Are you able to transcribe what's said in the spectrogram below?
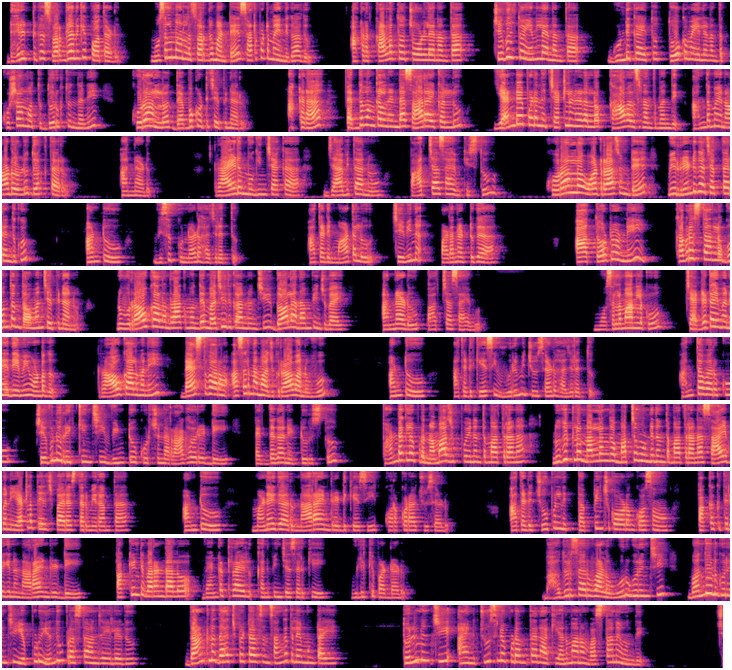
డైరెక్ట్గా స్వర్గానికే పోతాడు. ముసల్మాన్ల స్వర్గం అంటే సటపటమైంది కాదు. అక్కడ కళ్ళతో చూడలేనంత చెవులతో వినలేనంత గుండెకాయతో తూకమేయలేనంత కుషామత్తు దొరుకుతుందని ఖురాన్లో దెబ్బ కొట్టి చెప్పినారు. అక్కడ పెద్ద వంకల నిండా సారాయి కళ్ళు ఎండే పడిన చెట్ల నీడల్లో కావలసినంత మంది అందమైన ఆడోళ్ళు దొరుకుతారు అన్నాడు. రాయడం ముగించాక జాబితాను పాచ్చా సాహెబ్కిస్తూ ఖురాన్లో ఒకటి రాసుంటే మీరు రెండుగా చెప్తారెందుకు? అంటూ విసుక్కున్నాడు హజరత్తు. అతడి మాటలు చెవిన పడనట్టుగా ఆ తోటోణ్ణి కబ్రస్థాన్లో గుంతం తవ్వమని చెప్పినాను. నువ్వు రావు కాలం రాకముందే మజీద్ ఖాన్ నుంచి డోలా నంపించు బాయ్ అన్నాడు బాద్షా సాహెబు ముసల్మాన్లకు చెడ్డ టైం అనేది ఏమీ ఉండదు. రావు కాలమని బేస్తవారం అసర్ నమాజుకు రావా నువ్వు? అంటూ అతడికేసి ఉరిమి చూశాడు హజరత్తు. అంతవరకు చెవులు రిక్కించి వింటూ కూర్చున్న రాఘవరెడ్డి పెద్దగా నిట్టూరుస్తూ పండగలప్పుడు నమాజుకు పోయినంత మాత్రాన? నుదుట్లో నల్లంగా మచ్చ ఉండినంత మాత్రాన? సాయిబని ఎట్లా తేల్చి పారేస్తారు మీరంతా? అంటూ మణేగారు నారాయణ రెడ్డికేసి కొరకొరా చూశాడు. అతడి చూపుల్ని తప్పించుకోవడం కోసం పక్కకు తిరిగిన నారాయణ రెడ్డి పక్కింటి వరండాలో వెంకట్రాయలు కనిపించేసరికి ఉలిక్కిపడ్డాడు. బహదూర్ సారు వాళ్ళ ఊరు గురించి బంధువుల గురించి ఎప్పుడు ఎందుకు ప్రస్తావన చేయలేదు? దాంట్లో దాచిపెట్టాల్సిన సంగతులేముంటాయి? తొలి నుంచి ఆయన చూసినప్పుడంతా నాకు ఈ అనుమానం వస్తానే ఉంది.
